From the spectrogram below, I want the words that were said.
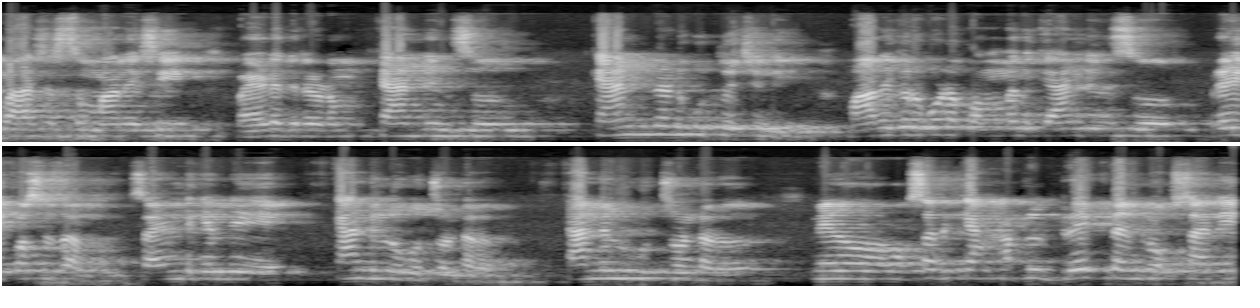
క్లాసెస్ మానేసి బయట తిరగడం క్యాంటీన్స్ క్యాంటీన్ అని గుర్తొచ్చింది. మా దగ్గర కూడా కొంతమంది క్యాంటీన్స్ బ్రేక్ వస్తే చాలు సైలెంట్కి వెళ్ళి క్యాంటీన్లో కూర్చుంటారు. క్యాంటీన్లో కూర్చుంటారు. నేను ఒకసారి అట్లా బ్రేక్ టైంలో ఒకసారి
